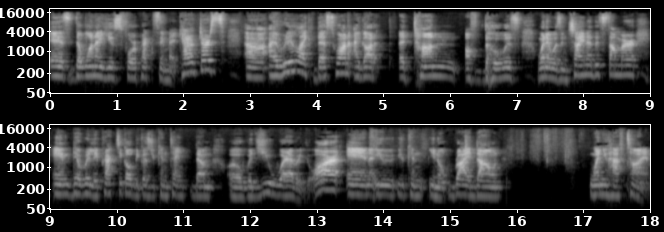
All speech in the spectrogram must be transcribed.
is the one I use for practicing my characters. Uh, I really like this one. I got a ton of those when I was in China this summer, and they're really practical because you can take them uh, with you wherever you are, and you you can you know write down when you have time.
